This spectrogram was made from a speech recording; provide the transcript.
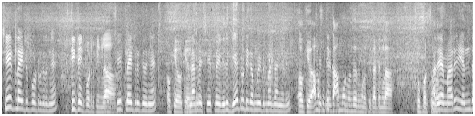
ஸ்ட்ரீட் லைட் போட்டிருக்குதுங்க. ஸ்ட்ரீட் லைட் போட்டிருக்கீங்களா? ஸ்ட்ரீட் லைட் இருக்குதுங்க. ஓகே ஓகே எல்லாமே ஸ்ட்ரீட் லைட் இது கேட் ஊட்டி கம்யூனிட்டி மாதிரி தாங்க இது. ஓகே ஆமாம் சுற்றி காம்பவுண்ட் வந்து உங்களுக்கு காட்டுங்களா? சூப்பர் அதே மாதிரி எந்த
